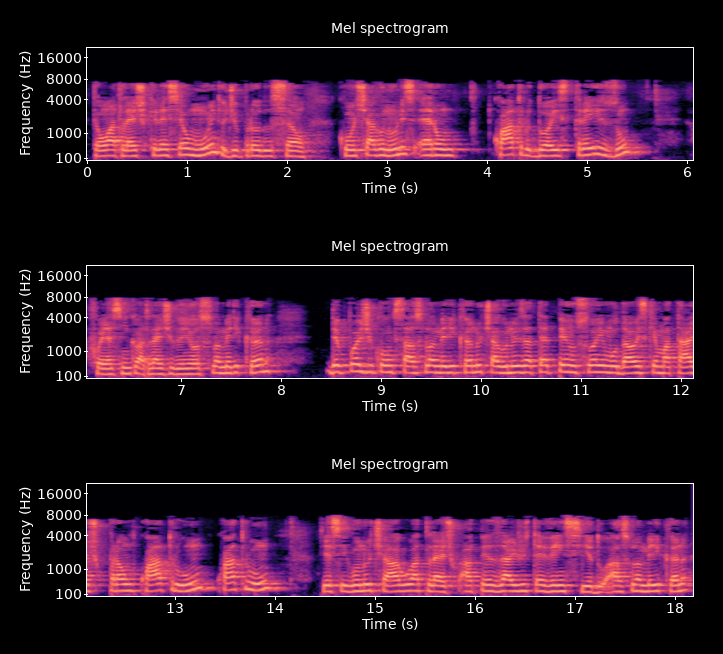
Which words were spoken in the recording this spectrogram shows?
Então o Atlético cresceu muito de produção com o Thiago Nunes, era um 4-2-3-1. Foi assim que o Atlético ganhou a Sul-Americana. Depois de conquistar a Sul-Americana, o Thiago Nunes até pensou em mudar o esquema tático para um 4-1-4-1, porque segundo o Thiago, o Atlético, apesar de ter vencido a Sul-Americana,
